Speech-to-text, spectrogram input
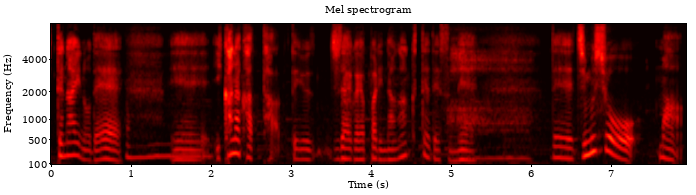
ってないので、うん。えー行かなかったっていう時代がやっぱり長くてですね。あで事務所を、ま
